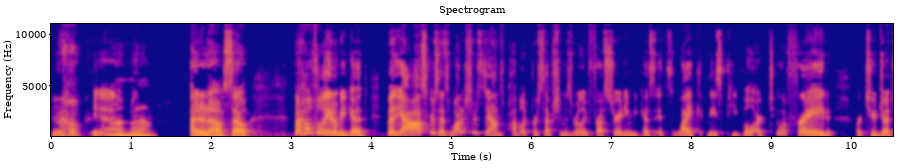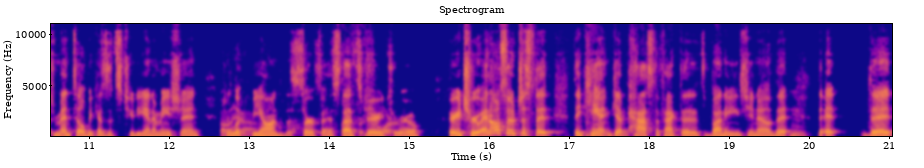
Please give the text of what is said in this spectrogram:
you know, Yeah, yeah. I don't know. So, but hopefully it'll be good. But yeah, Oscar says Watership Down's public perception is really frustrating because it's like these people are too afraid or too judgmental because it's 2D animation to Oh, look yeah. beyond the surface. Oh, That's very sure. true. Very true. And also just that they can't get past the fact that it's bunnies, you know, that Hmm. that that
